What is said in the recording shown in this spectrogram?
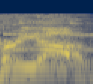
Hurry up!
